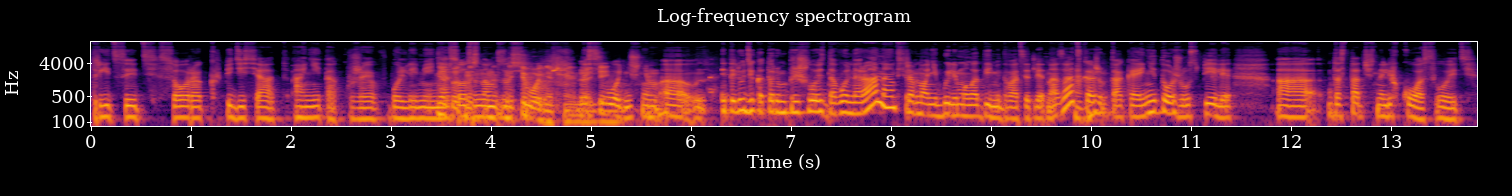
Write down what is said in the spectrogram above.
30, 40, 50, они так уже в более-менее осознанном... На, на сегодняшний На да, сегодняшнем. День. Это люди, которым пришлось довольно рано, все равно они были молодыми 20 лет назад, uh-huh. скажем так, и они тоже успели а, достаточно легко освоить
